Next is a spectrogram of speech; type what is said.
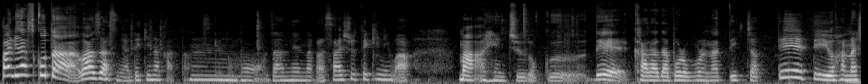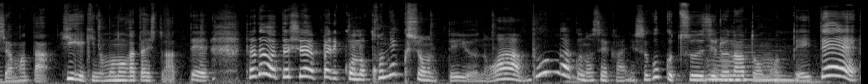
張り出すことはワーザースにはできなかったんですけども、残念ながら最終的には、まあ、アヘン中毒で体ボロボロになっていっちゃってっていう話はまた悲劇の物語とあってただ私はやっぱりこのコネクションっていうのは文学の世界にすごく通じるなと思っていて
